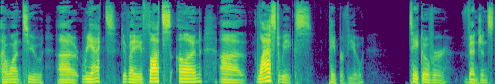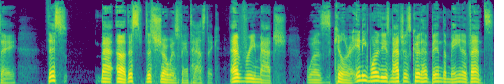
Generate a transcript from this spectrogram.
I want to uh, react, give my thoughts on uh, last week's pay per view, Takeover Vengeance Day. This, ma- uh, this, this show is fantastic. Every match was killer. Any one of these matches could have been the main event.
